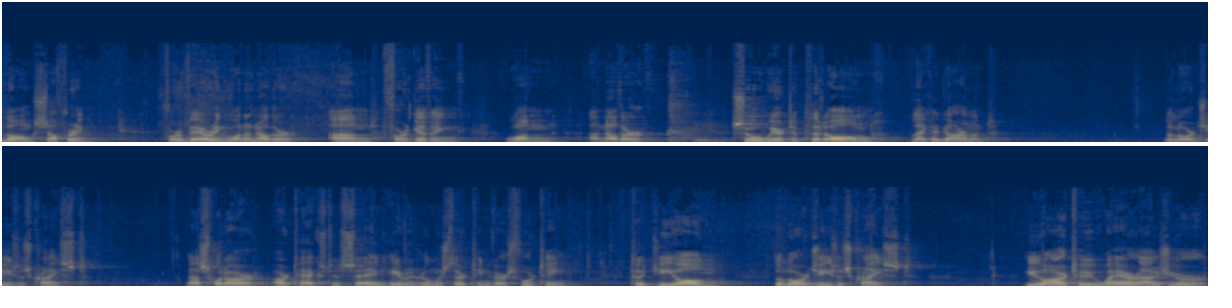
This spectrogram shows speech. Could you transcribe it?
long suffering, forbearing one another, and forgiving one another. So we're to put on, like a garment, the Lord Jesus Christ. That's what our, our text is saying here in Romans 13, verse 14. Put ye on the Lord Jesus Christ you are to wear as your,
